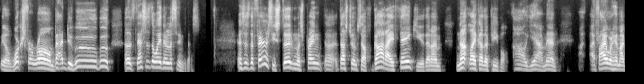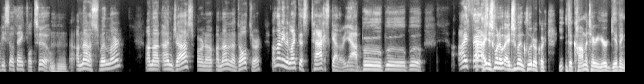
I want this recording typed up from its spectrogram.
you know, works for Rome. Bad dude. Boo, boo. And This is the way they're listening to this. And says, The Pharisee stood and was praying uh, thus to himself God, I thank you that I'm not like other people. Oh, yeah, man. If I were him, I'd be so thankful too. Mhm. I'm not a swindler. I'm not unjust or no, I'm not an adulterer. I'm not even like this tax gatherer. Yeah, boo, boo, boo. I fast. I, just want to I just want to include real quick the commentary you're giving.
